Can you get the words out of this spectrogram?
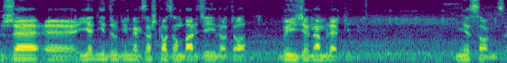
że e, jedni drugim jak zaszkodzą bardziej, no to wyjdzie nam lepiej. Nie sądzę.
